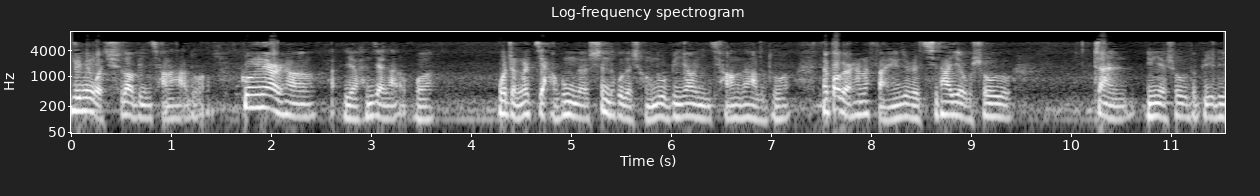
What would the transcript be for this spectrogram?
证明我渠道比你强大得多。供应链上也很简单，我我整个甲供的渗透的程度比要你强大的多。在报表上的反应就是其他业务收入。占营业收入的比例，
